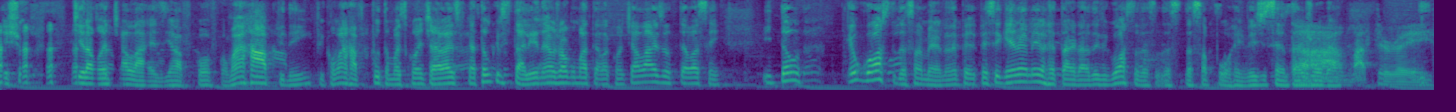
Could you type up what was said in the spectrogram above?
deixa eu tirar o anti-aliasing. Ah, ficou, ficou mais rápido, hein? Ficou mais rápido. Puta, mas com anti-aliasing fica tão cristalino, aí eu jogo uma tela com anti-aliasing, outra tela sem. Então, eu gosto dessa merda, né? PC Gamer é meio retardado, ele gosta dessa, dessa, dessa porra, em vez de sentar e jogar. Ah, Master Race.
